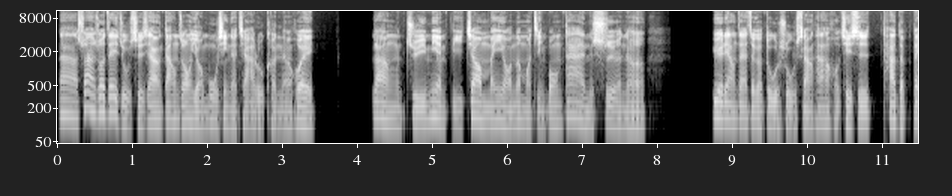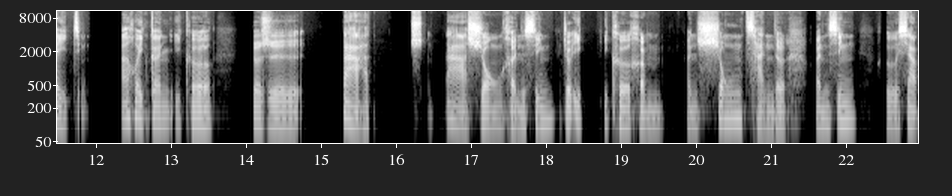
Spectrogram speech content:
那虽然说这一组石像当中有木星的加入，可能会让局面比较没有那么紧绷，但是呢，月亮在这个度数上，它其实它的背景，它会跟一颗就是大大凶恒星，就一一颗很很凶残的恒星。合相，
